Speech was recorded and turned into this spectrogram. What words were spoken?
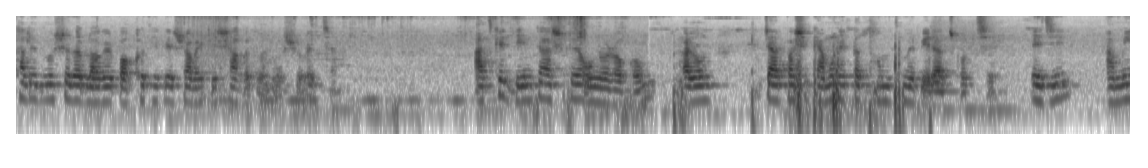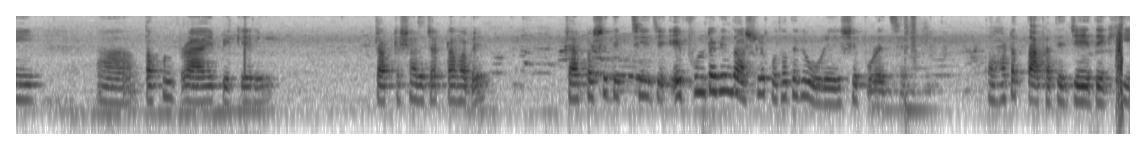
খালিদ মুর্শিদা ব্লগের পক্ষ থেকে সবাইকে স্বাগত এবং শুভেচ্ছা। আজকের দিনটা আসলে অন্যরকম, কারণ চারপাশে কেমন একটা থমথমে বিরাজ করছে। এই যে আমি তখন প্রায় বিকেল চারটা, সাড়ে চারটা হবে। চারপাশে দেখছি যে এই ফুলটা কিন্তু আসলে কোথা থেকে উড়ে এসে পড়েছে। তো হঠাৎ তাকাতে যেয়ে দেখি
